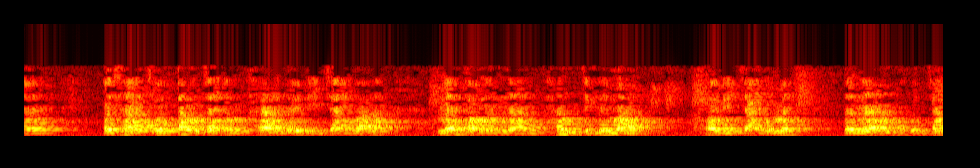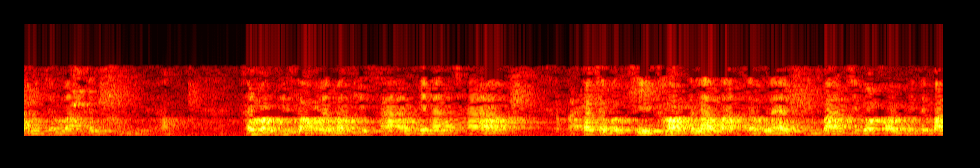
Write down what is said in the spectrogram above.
นะประชาชนตั้งใจองค่าด้วยดีใจว่าแม้ต่อนานๆท่านจึงได้มาเขาดีใจใช่ไหมนานๆพระคุณเจ้าจะมาทันที ขั้นวันที่สองและวันที่สามเวลาเช้าก็จะก็ขี่คอตะลามาสบแล้วถือบาจีวรข้อบินบา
